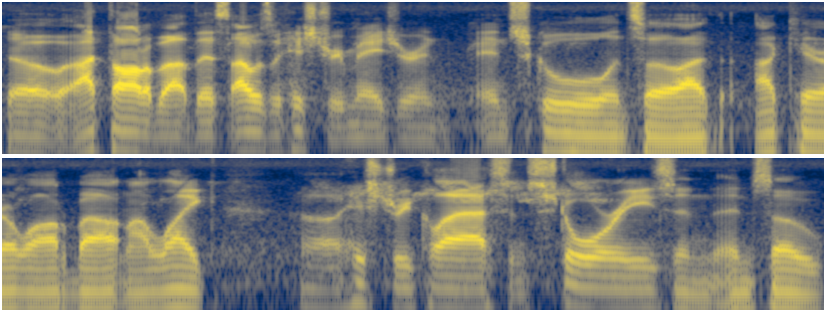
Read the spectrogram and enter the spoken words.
So I thought about this. I was a history major in, in school, and so I, I care a lot about and I like uh, history class and stories, and, and so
